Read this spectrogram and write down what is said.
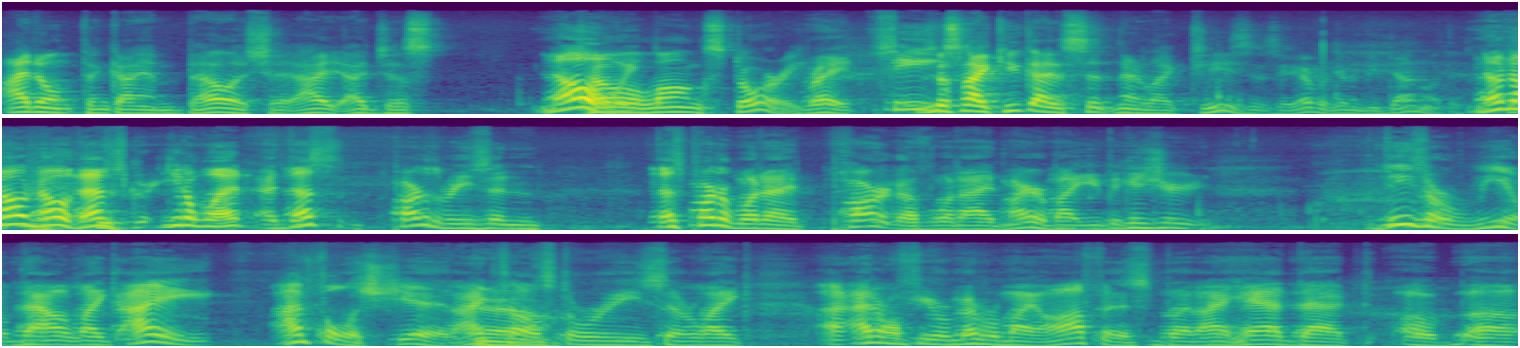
I don't think I embellish it, I, I just tell a long story. right. See, Just like you guys sitting there, like, Jesus, are you ever going to be done with it? No, no, no. That's you know what? Uh, that's part of the reason. That's part of what I part of what I admire about you because you're. These are real now. Like I, I'm full of shit. I Yeah. tell stories that are like. I I don't know if you remember my office, but I had that uh, uh,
